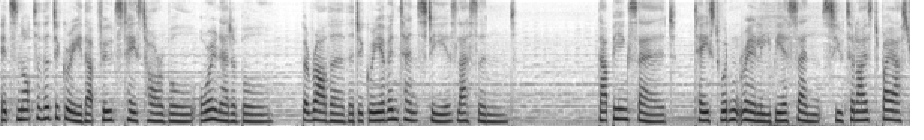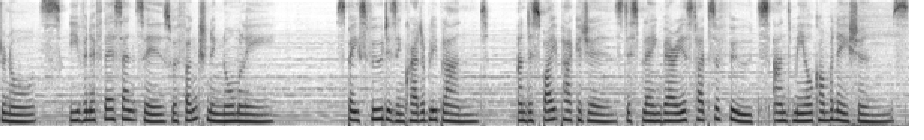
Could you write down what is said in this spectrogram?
It's not to the degree that foods taste horrible or inedible, but rather the degree of intensity is lessened. That being said, Taste wouldn't really be a sense utilised by astronauts, even if their senses were functioning normally. Space food is incredibly bland, and despite packages displaying various types of foods and meal combinations,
